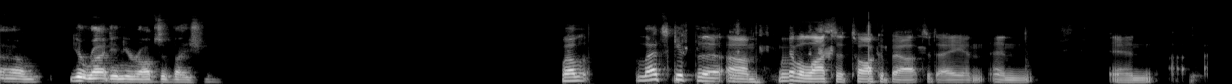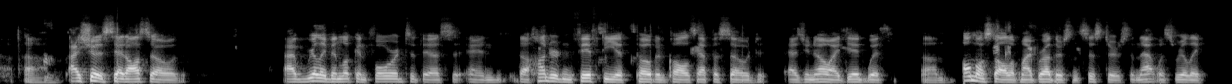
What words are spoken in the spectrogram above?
um, you're right in your observation. Well, let's get the. Um, we have a lot to talk about today, and and and um, I should have said also. I've really been looking forward to this, and the 150th COVID calls episode, as you know, I did with um, almost all of my brothers and sisters, and that was really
